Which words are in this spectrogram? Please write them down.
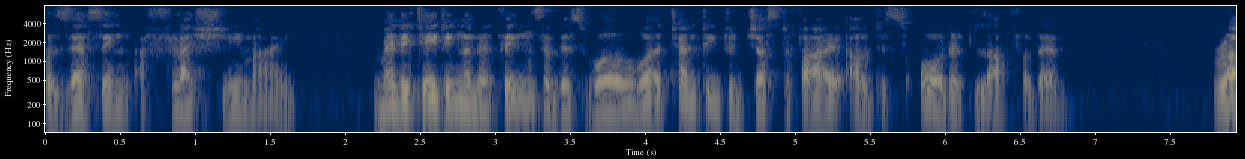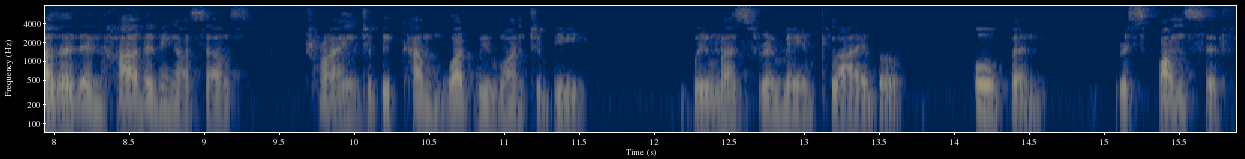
possessing a fleshly mind, meditating on the things of this world while attempting to justify our disordered love for them. Rather than hardening ourselves, trying to become what we want to be, we must remain pliable, open, responsive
